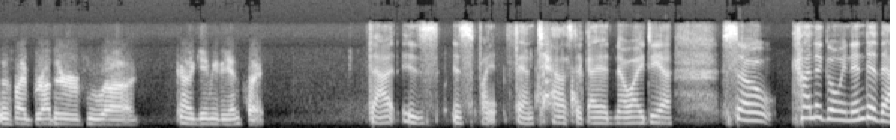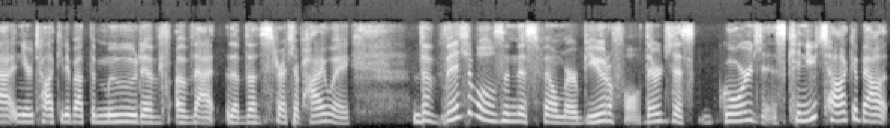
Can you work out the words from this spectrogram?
it was my brother who uh, kind of gave me the insight. That is is fantastic. I had no idea. So, kind of going into that, and you're talking about the mood of of that of the stretch of highway the visuals in this film are beautiful. They're just gorgeous. Can you talk about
